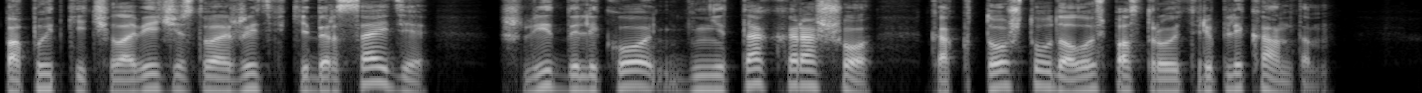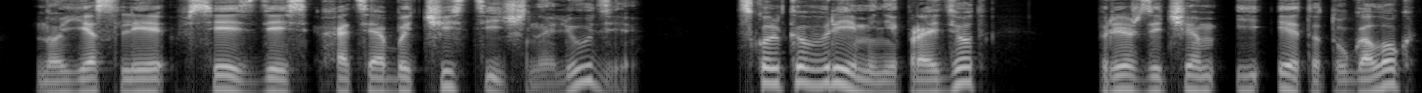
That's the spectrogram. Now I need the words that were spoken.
Попытки человечества жить в Киберсайде шли далеко не так хорошо, как то, что удалось построить репликантам. Но если все здесь хотя бы частично люди, сколько времени пройдет, прежде чем и этот уголок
